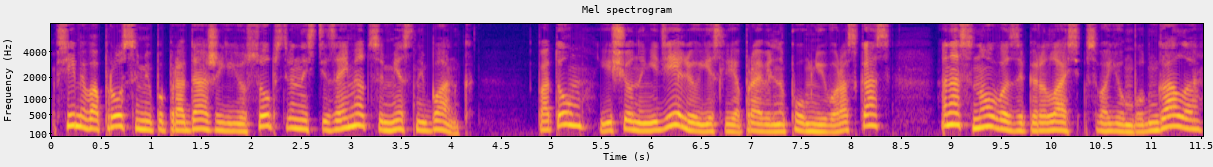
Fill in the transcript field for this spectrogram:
Всеми вопросами по продаже ее собственности займется местный банк. Потом, еще на неделю, если я правильно помню его рассказ, она снова заперлась в своем бунгало,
